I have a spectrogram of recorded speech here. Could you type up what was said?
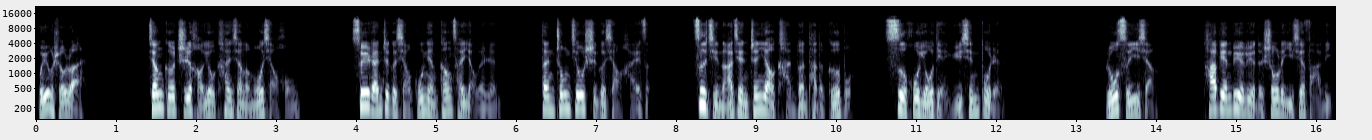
不用手软。江哥只好又看向了魔小红。虽然这个小姑娘刚才咬了人，但终究是个小孩子，自己拿剑真要砍断她的胳膊，似乎有点于心不忍。如此一想，他便略略的收了一些法力，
